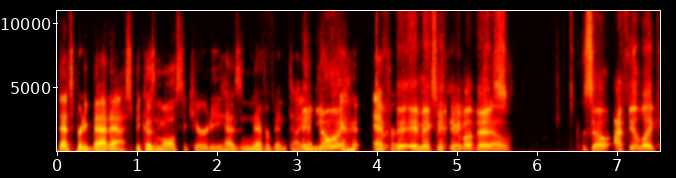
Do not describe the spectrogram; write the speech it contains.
that's pretty badass because mall security has never been tight And you know what? ever. It, makes me think about this. So- So I feel like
